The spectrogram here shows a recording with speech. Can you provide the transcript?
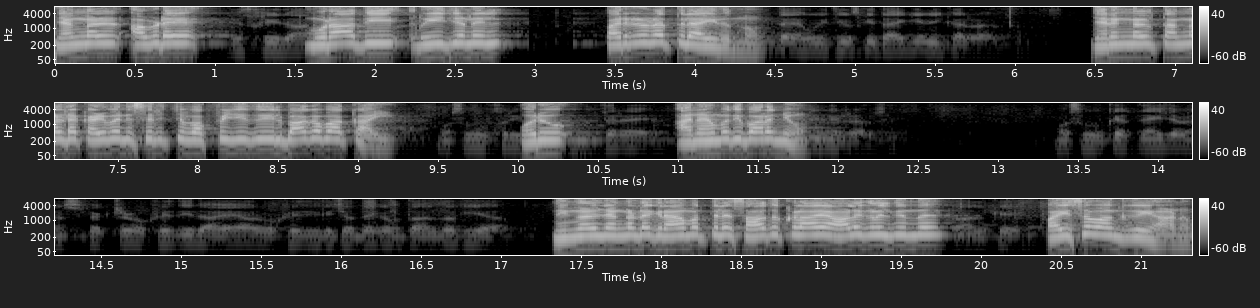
ഞങ്ങൾ അവിടെ മുറാദി റീജിയണിൽ പര്യടനത്തിലായിരുന്നു. ജനങ്ങൾ തങ്ങളുടെ കഴിവനുസരിച്ച് വഖഫ് ചെയ്തതിൽ ഭാഗവാക്കായി. ഒരു അനഹമതി പറഞ്ഞു നിങ്ങൾ ഞങ്ങളുടെ ഗ്രാമത്തിലെ സാധുക്കളായ ആളുകളിൽ നിന്ന് പൈസ വാങ്ങുകയാണ്.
